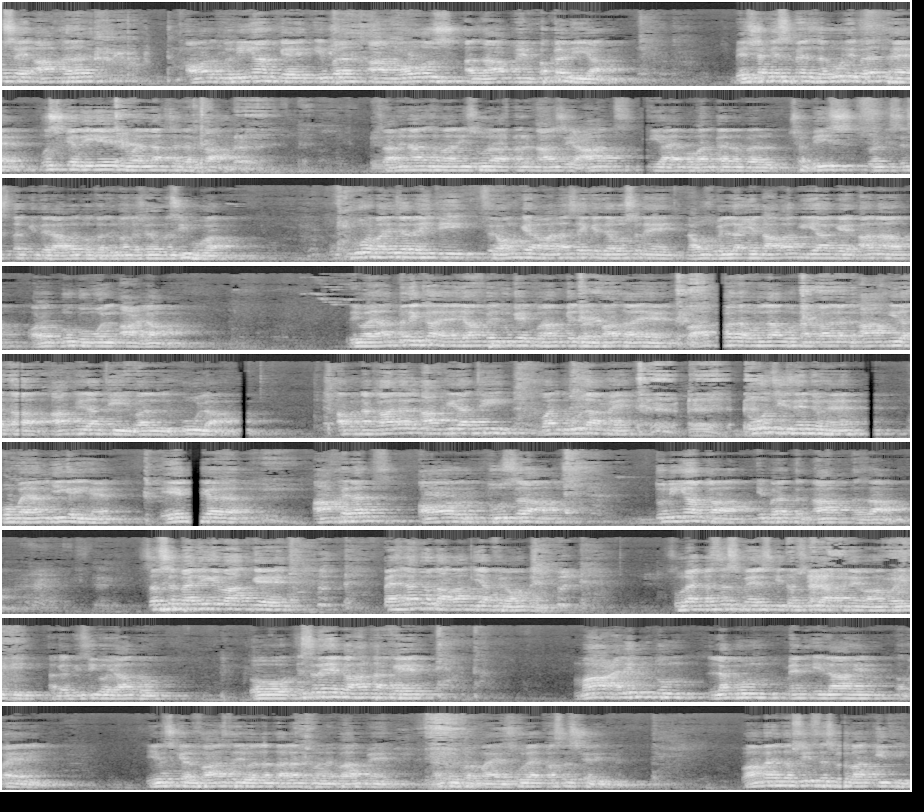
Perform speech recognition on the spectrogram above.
उसे और दुनिया के इबरत आमोज अजाब में पकड़ लिया बेशक इसमें ज़रूर इबरत है उसके लिए जो अल्लाह से डरता सामिनाज हमारी सूरह नाजियात की आया मुबारक नंबर 26 26 तक की तिलावत और तर्जुमा का शरफ नसीब हुआ। वो हमारी चल रही थी फिर के हवाला से कि जब उसने नाउजबिल्ला ये दावा किया कि आना और रब्बुकुमुल आला। रिवायात में लिखा है यहाँ पे चूँकि कुरान के जो अल्फाज आए हैं तो आखिरती वल ऊला। अब नकाल आखिरती वल ऊला में दो चीज़ें जो हैं, वो बयान की गई हैं। एक, आखिरत और दूसरा, दुनिया का इबरत नाक अजाब। सबसे पहले की बात के, पहला जो दावा किया फिर ने सूरह कसस में इसकी तफसील आपने वहाँ पढ़ी थी, अगर किसी को याद हो। तो इसने ये कहा था कि, माँ अलिम तुम लकुम मिन इलाहिन गैरी। ये उसके अल्फाज थे जो अल्लाह ताला ने बाद में नकल फरमाया सूरह कसस शरीफ में। वहाँ मैंने तफसील से इस पर बात की थी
